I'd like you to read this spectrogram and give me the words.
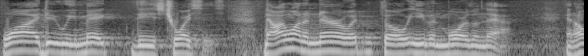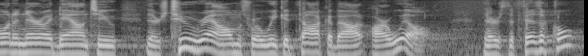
Why do we make these choices? Now I want to narrow it though even more than that. And I want to narrow it down to there's two realms where we could talk about our will. There's the physical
